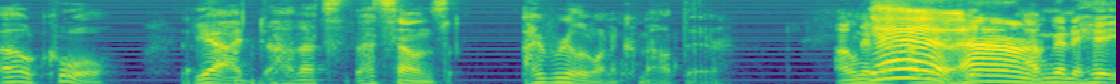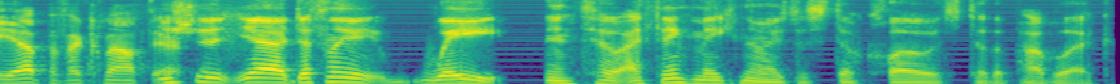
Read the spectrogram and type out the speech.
Oh, cool. So- Yeah, I, oh, that's that sounds. I really want to come out there. I'm gonna. Yeah, I'm, gonna hit, um, I'm gonna hit you up if I come out there. You should, yeah, definitely wait until I think Make Noise is still closed to the public.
